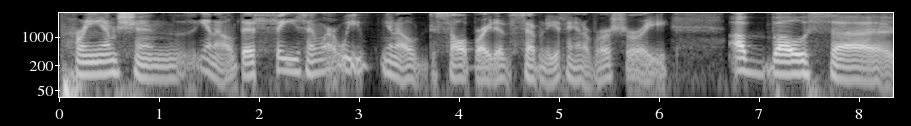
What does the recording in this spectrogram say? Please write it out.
preemptions, you know, this season where we, you know, celebrated the 70th anniversary of both uh,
